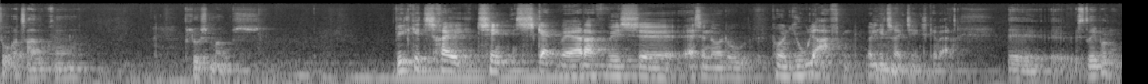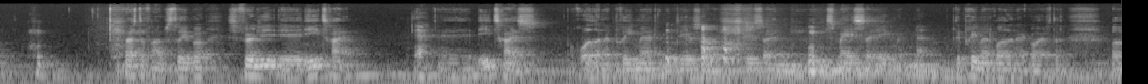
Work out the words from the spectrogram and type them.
32 kroner plus moms. Hvilke tre ting skal være der, hvis, øh, altså når du på en juleaften, hvilke tre ting skal være der? Øh, øh stripper. Først og fremmest stripper. Selvfølgelig øh, egetræ. Ja. Øh, egetræs rødderne primært. Det er jo så, det er så en, en smagssag, men ja. det er primært rødderne, jeg går efter. Og,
